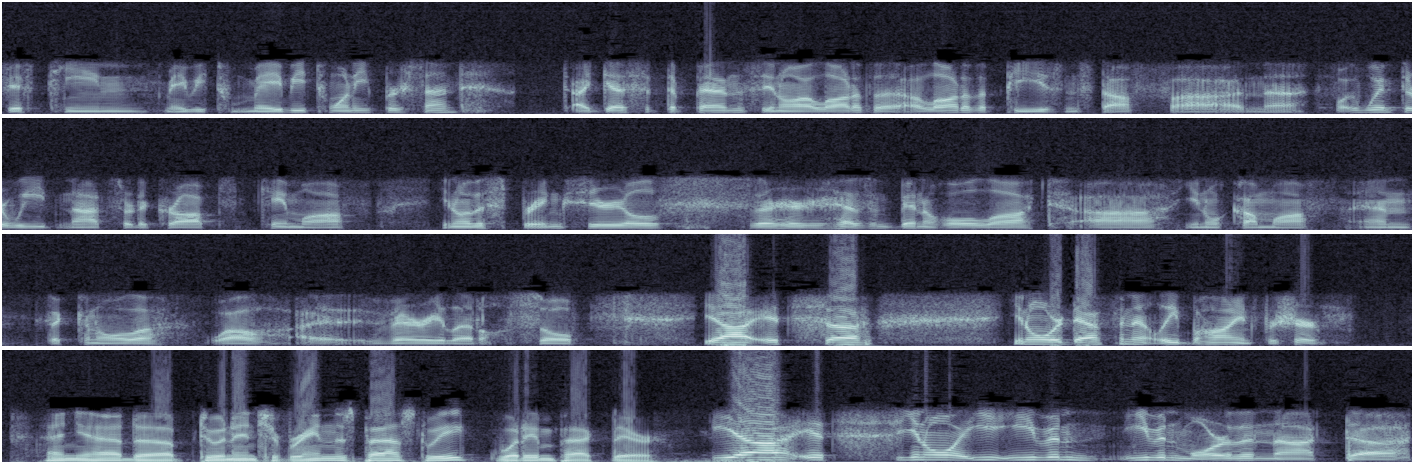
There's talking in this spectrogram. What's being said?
15, maybe maybe 20 percent. I guess it depends. You know, a lot of the a lot of the peas and stuff uh, and the winter wheat and that sort of crops came off. You know, the spring cereals there hasn't been a whole lot. Uh, you know, come off, and the canola, well, uh, very little. So, yeah, it's uh, you know we're definitely behind for sure. And you had uh, up to an inch of rain this past week. What impact there? Yeah, it's you know even even more than that, uh,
